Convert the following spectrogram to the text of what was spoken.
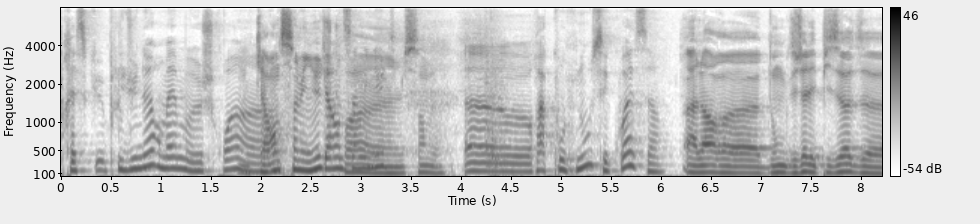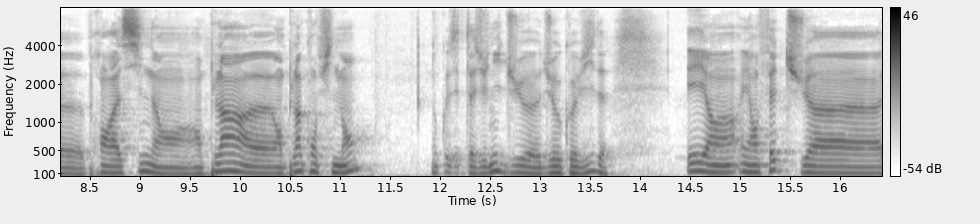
presque plus d'une heure même, euh, je crois. un- 45 minutes, 45 je crois, minutes. euh, il me semble. Euh, Raconte-nous, c'est quoi ça? Alors, euh, donc déjà, l'épisode euh, prend racine en, en plein, euh, en plein confinement, donc aux États-Unis, dû, euh, dû au Covid. Et en, et en fait, tu as.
